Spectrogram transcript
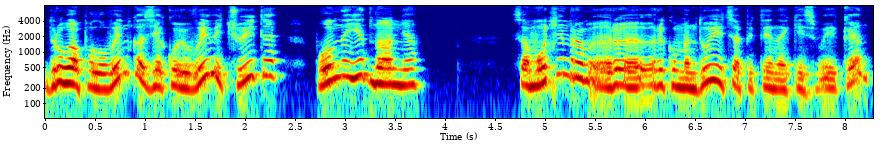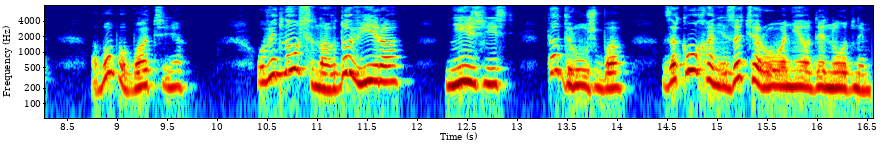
друга половинка, з якою ви відчуєте повне єднання. Самотнім ре- ре- рекомендується піти на якийсь вікенд або побачення. У відносинах довіра, ніжність та дружба, закохані, зачаровані один одним,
